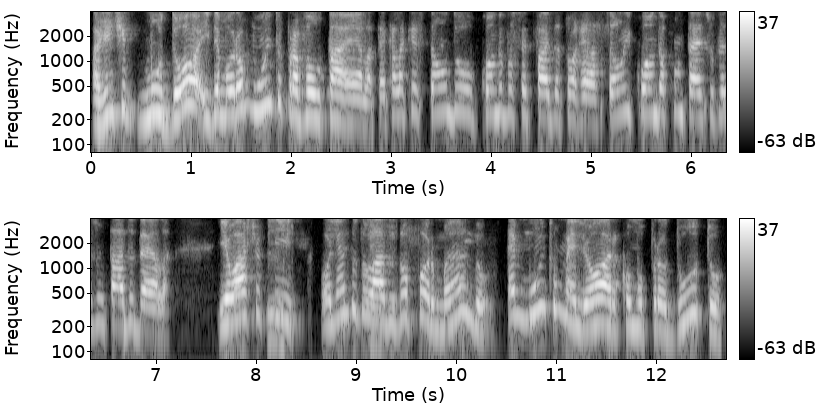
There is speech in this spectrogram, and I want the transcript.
a gente mudou e demorou muito para voltar a ela. Até aquela questão do quando você faz a tua reação e quando acontece o resultado dela. E eu acho que, olhando do lado do formando, é muito melhor como produto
